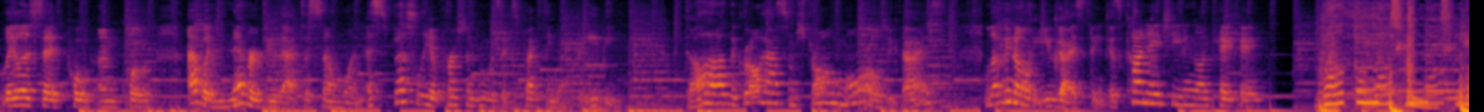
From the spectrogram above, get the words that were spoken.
Leyla said, quote unquote, I would never do that to someone, especially a person who was expecting a baby. Duh, the girl has some strong morals, you guys. Let me know what you guys think. Is Kanye cheating on KK? Welcome to NYC.com.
